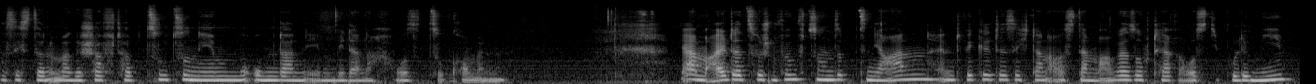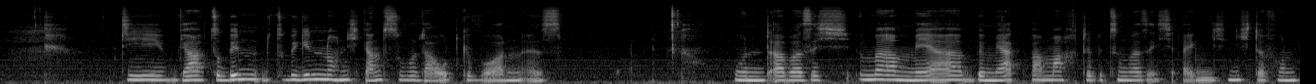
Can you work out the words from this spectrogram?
dass ich es dann immer geschafft habe zuzunehmen, um dann eben wieder nach Hause zu kommen. Ja, im Alter zwischen 15 und 17 Jahren entwickelte sich dann aus der Magersucht heraus die Bulimie, die ja zu, zu Beginn noch nicht ganz so laut geworden ist und aber sich immer mehr bemerkbar machte, beziehungsweise ich eigentlich nicht davon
